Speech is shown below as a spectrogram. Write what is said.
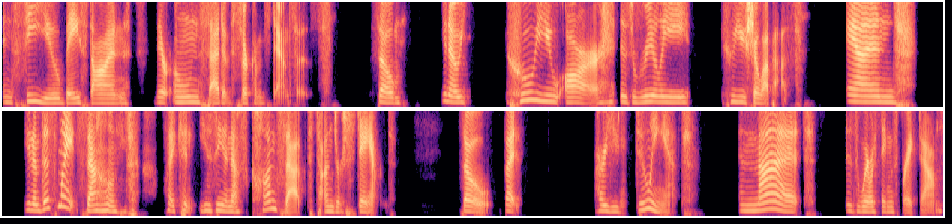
and see you based on their own set of circumstances. So, you know, who you are is really who you show up as. And, you know, this might sound like an easy enough concept to understand. So, but are you doing it? And that is where things break down.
